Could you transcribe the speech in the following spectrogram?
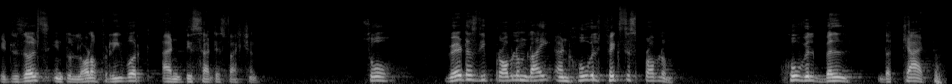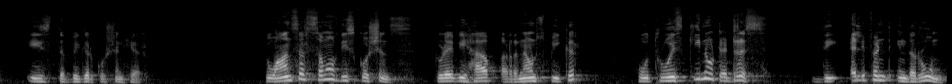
It results into a lot of rework and dissatisfaction. So where does the problem lie and who will fix this problem? Who will build the cat is the bigger question here. To answer some of these questions, today we have a renowned speaker who, through his keynote address, the elephant in the room,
